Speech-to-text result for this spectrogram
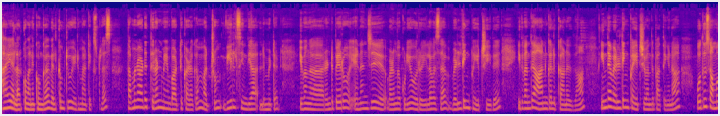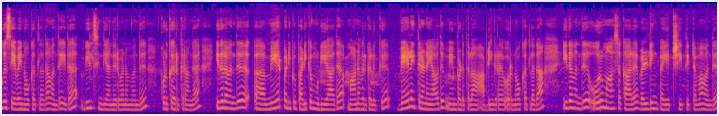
ஹாய் எல்லாருக்கும் வணக்கங்க. Welcome to Edumatics plus Tamil Nadu திறன் மேம்பாட்டு கழகம் மற்றும் வீல்ஸ் இந்தியா லிமிடெட். இவங்க ரெண்டு பேரும் இணைஞ்சு வழங்கக்கூடிய ஒரு இலவச வெல்டிங் பயிற்சி இது. இது வந்து ஆண்களுக்கானது தான் இந்த வெல்டிங் பயிற்சி வந்து பார்த்திங்கன்னா பொது சமூக சேவை நோக்கத்தில் தான் வந்து இதை வீல்ஸ் இந்தியா நிறுவனம் வந்து கொடுக்க இருக்கிறாங்க. இதில் வந்து மேற்படிப்பு படிக்க முடியாத மாணவர்களுக்கு வேலை திறனையாவது மேம்படுத்தலாம் அப்படிங்கிற ஒரு நோக்கத்தில் தான் இதை வந்து ஒரு மாத கால வெல்டிங் பயிற்சி திட்டமாக வந்து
